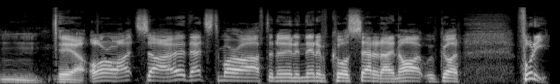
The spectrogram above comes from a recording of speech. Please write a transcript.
Mm, yeah. All right. So that's tomorrow afternoon. And then, of course, Saturday night, we've got footy.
